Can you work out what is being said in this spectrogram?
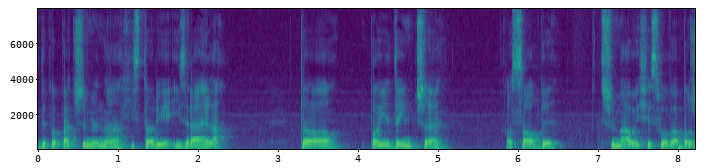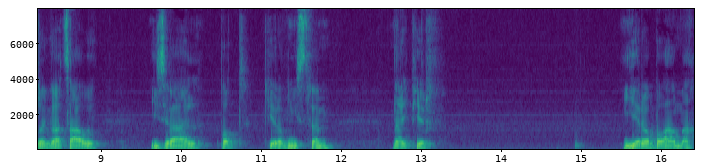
gdy popatrzymy na historię Izraela. To pojedyncze osoby trzymały się Słowa Bożego, a cały Izrael pod kierownictwem najpierw Jeroboama,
